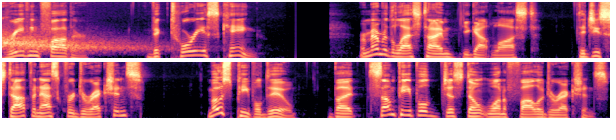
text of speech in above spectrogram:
Grieving Father, Victorious King. Remember the last time you got lost? Did you stop and ask for directions? Most people do, but some people just don't want to follow directions.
